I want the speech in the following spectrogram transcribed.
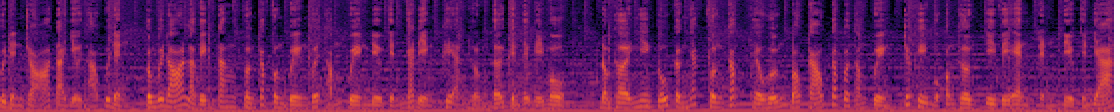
quy định rõ tại dự thảo quyết định. Cùng với đó là việc tăng phân cấp phân quyền với thẩm quyền điều chỉnh giá điện khi ảnh hưởng tới kinh tế vĩ mô, đồng thời nghiên cứu cân nhắc phân cấp theo hướng báo cáo cấp có thẩm quyền trước khi Bộ Công Thương EVN định điều chỉnh giá.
